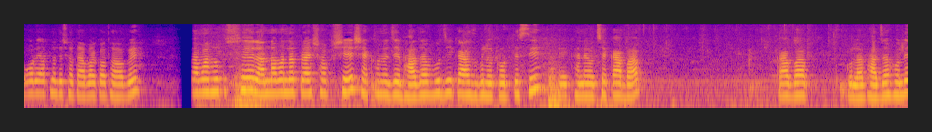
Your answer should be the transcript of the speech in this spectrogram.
পরে আপনাদের সাথে আবার কথা হবে। আমার হচ্ছে রান্নাবান্না প্রায় সব শেষ। এখন যে ভাজাভুজি কাজগুলো করতেছি, এখানে হচ্ছে কাবাব। কাবাব কাবাবগুলা ভাজা হলে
